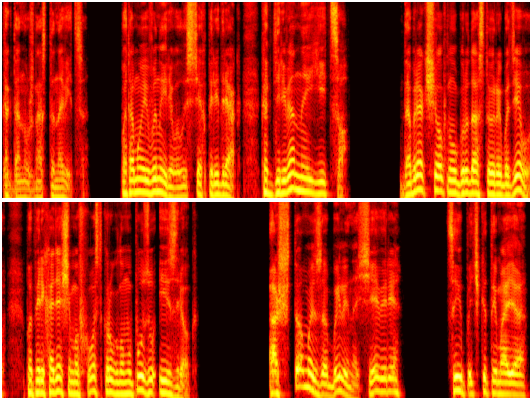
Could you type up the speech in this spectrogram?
когда нужно остановиться. Потому и выныривал из всех передряг, как деревянное яйцо. Добряк щелкнул грудастую рыбодеву по переходящему в хвост круглому пузу и изрек. «А что мы забыли на севере? Цыпочка ты моя!»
